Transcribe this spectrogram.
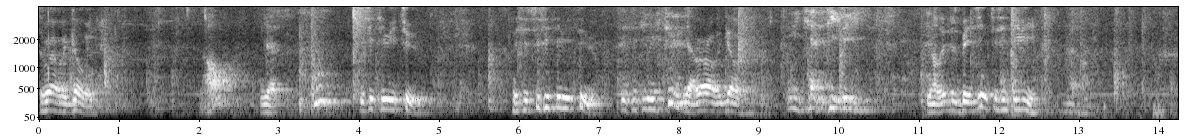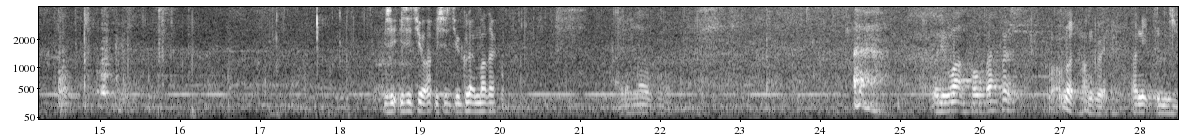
So where are we going? Now? Yes. CCTV 2. This is CCTV 2. CCTV 2. Yeah, where are we going? Weekend TV. No, this is Beijing CCTV. No. Is it, is it your is it your grandmother? I don't know. what do you want for breakfast? Well, I'm not hungry. I need to lose weight.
